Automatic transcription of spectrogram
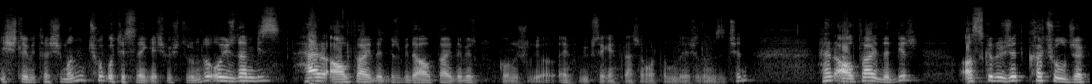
işlevi taşımanın çok ötesine geçmiş durumda. O yüzden biz her 6 ayda bir, bir de 6 ayda bir konuşuluyor yüksek enflasyon ortamında yaşadığımız için. Her 6 ayda bir asgari ücret kaç olacak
